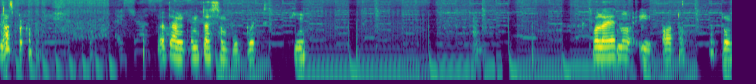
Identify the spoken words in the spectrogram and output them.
No spoko. No tam, tam też są półpłytki. Wolę jedno i oto. Tu.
